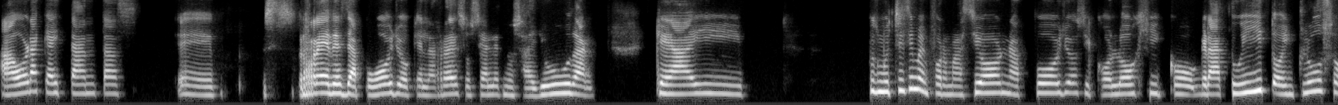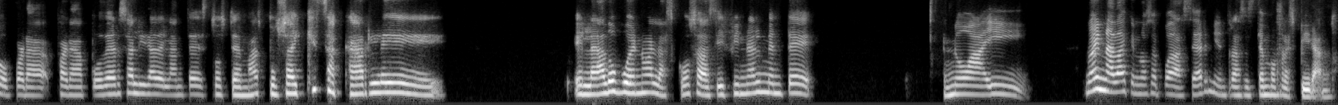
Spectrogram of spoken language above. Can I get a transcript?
Ahora que hay tantas eh, redes de apoyo, que las redes sociales nos ayudan, que hay pues muchísima información, apoyo psicológico, gratuito incluso para, para poder salir adelante de estos temas, pues hay que sacarle el lado bueno a las cosas y finalmente no hay, no hay nada que no se pueda hacer mientras estemos respirando.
